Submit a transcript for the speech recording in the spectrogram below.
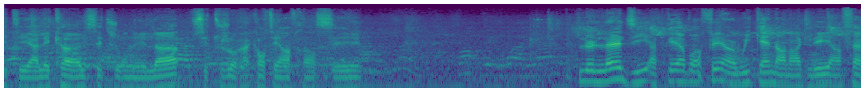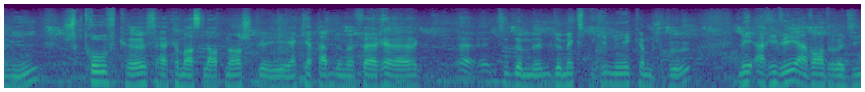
été à l'école cette journée-là, c'est toujours raconté en français le lundi, après avoir fait un week-end en anglais en famille, je trouve que ça commence lentement. Je suis incapable de me faire, euh, euh, de m'exprimer comme je veux. Mais arrivé à vendredi,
